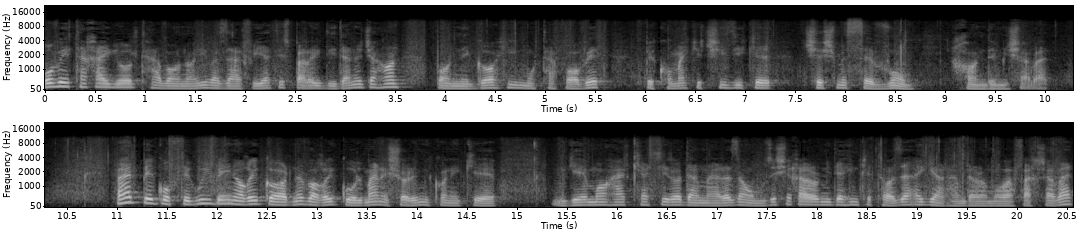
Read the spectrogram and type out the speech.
قوه تخیل توانایی و ظرفیتی است برای دیدن جهان با نگاهی متفاوت به کمک چیزی که چشم سوم خوانده می شود بعد به گفتگوی بین آقای گاردنر و آقای گلمن اشاره می‌کنه که میگه ما هر کسی را در معرض آموزشی قرار می دهیم که تازه اگر هم در آن موفق شود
